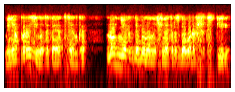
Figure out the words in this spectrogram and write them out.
Меня поразила такая оценка — но некогда было начинать разговор о Шекспире.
